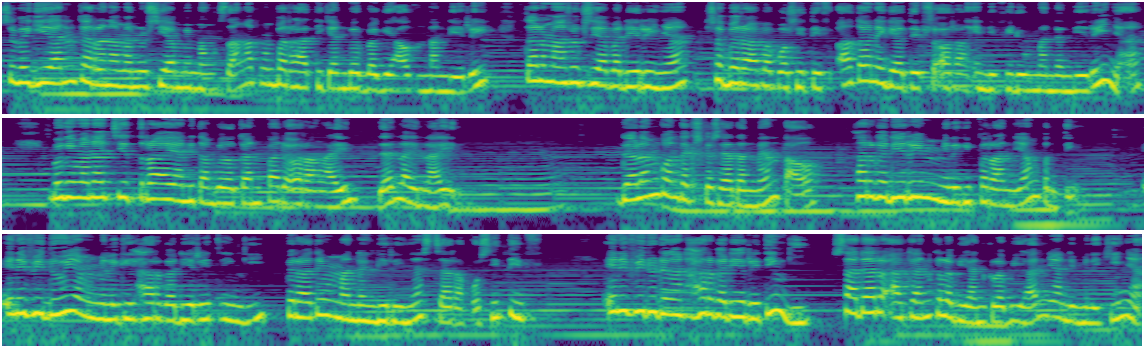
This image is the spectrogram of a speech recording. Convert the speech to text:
Sebagian karena manusia memang sangat memperhatikan berbagai hal tentang diri, termasuk siapa dirinya, seberapa positif atau negatif seorang individu memandang dirinya, bagaimana citra yang ditampilkan pada orang lain, dan lain-lain. Dalam konteks kesehatan mental, harga diri memiliki peran yang penting. Individu yang memiliki harga diri tinggi berarti memandang dirinya secara positif, Individu dengan harga diri tinggi sadar akan kelebihan-kelebihan yang dimilikinya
